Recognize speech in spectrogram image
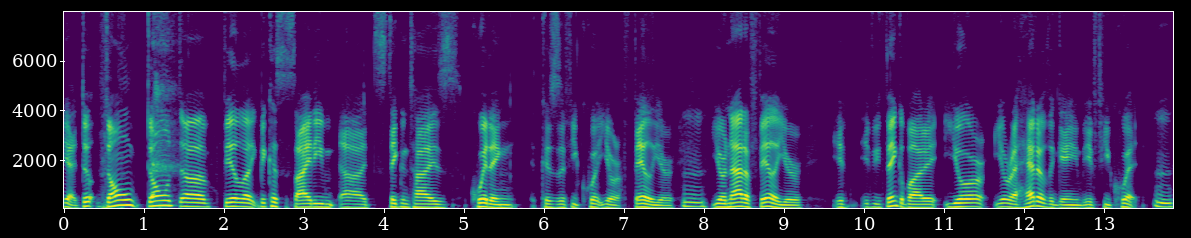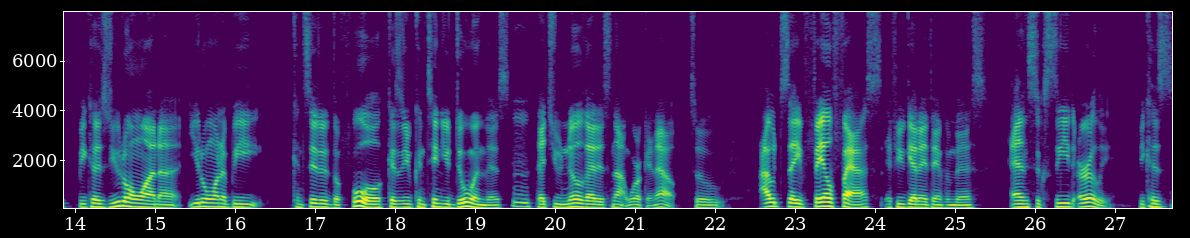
Yeah, don't don't don't uh, feel like because society uh, stigmatize quitting because if you quit you're a failure. Mm. You're not a failure. If if you think about it, you're you're ahead of the game if you quit Mm. because you don't wanna you don't wanna be considered the fool because you continue doing this Mm. that you know that it's not working out. So I would say fail fast if you get anything from this and succeed early. Because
